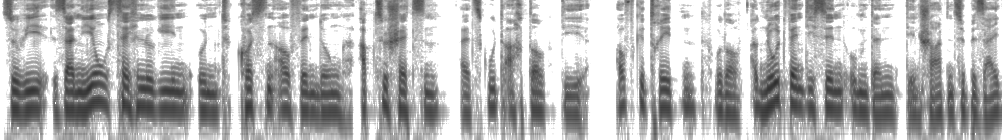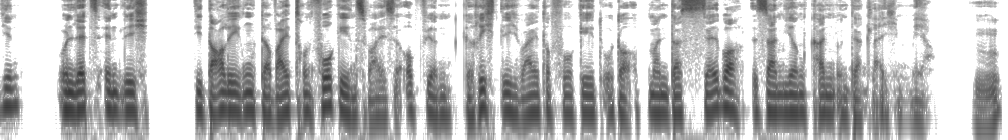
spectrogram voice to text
sowie Sanierungstechnologien und Kostenaufwendungen abzuschätzen als Gutachter, die aufgetreten oder notwendig sind, um dann den Schaden zu beseitigen und letztendlich die Darlegung der weiteren Vorgehensweise, ob wir gerichtlich weiter vorgeht oder ob man das selber sanieren kann und dergleichen mehr. Mhm.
